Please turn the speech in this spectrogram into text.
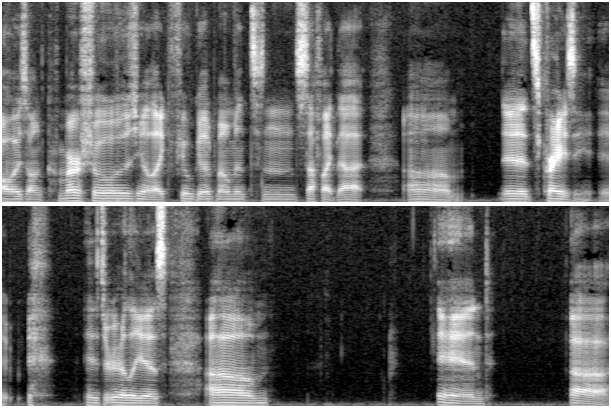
always on commercials, you know, like feel good moments and stuff like that. Um, it's crazy. It it really is. Um, and uh,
